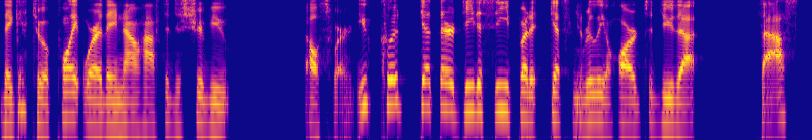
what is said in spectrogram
They get to a point where they now have to distribute elsewhere. You could get there D2C, but it gets really hard to do that fast.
